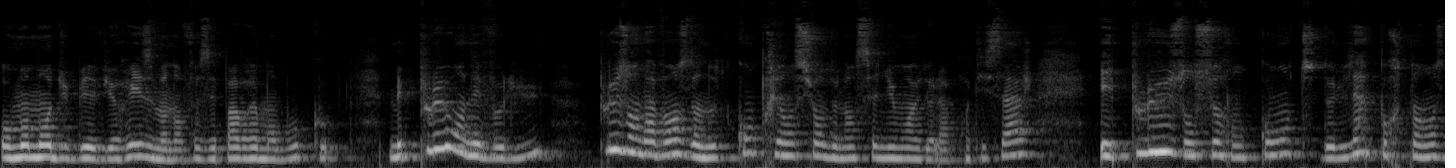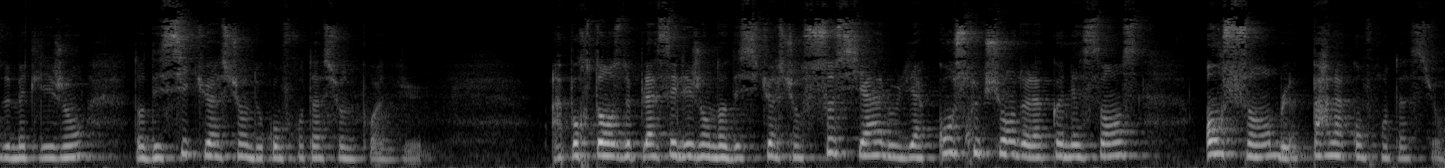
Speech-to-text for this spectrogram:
au moment du behaviorisme, n'en faisait pas vraiment beaucoup. Mais plus on évolue, plus on avance dans notre compréhension de l'enseignement et de l'apprentissage, et plus on se rend compte de l'importance de mettre les gens dans des situations de confrontation de point de vue. Importance de placer les gens dans des situations sociales où il y a construction de la connaissance ensemble par la confrontation.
